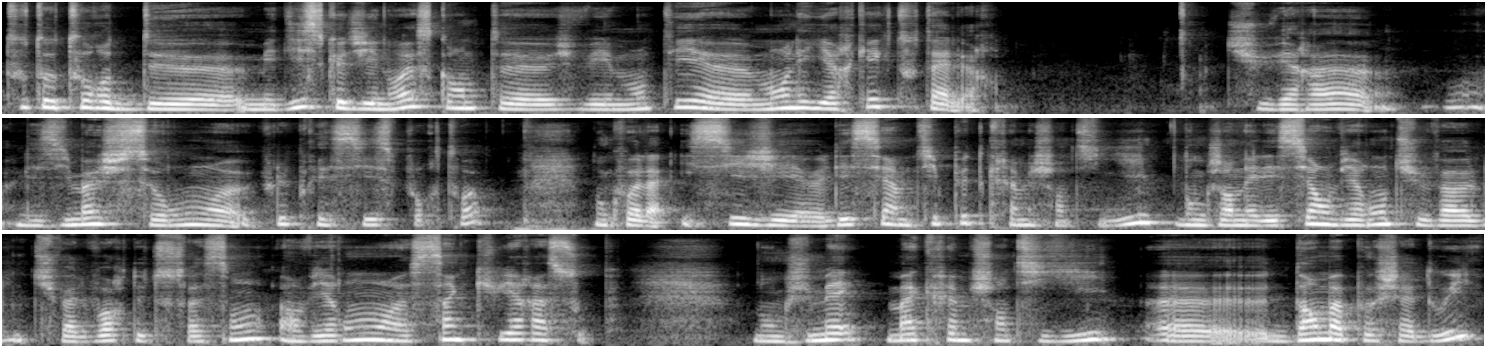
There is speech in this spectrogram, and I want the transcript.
tout autour de mes disques génoises quand je vais monter mon layer cake tout à l'heure. Tu verras, les images seront plus précises pour toi. Donc voilà, ici j'ai laissé un petit peu de crème chantilly. Donc j'en ai laissé environ, tu vas, tu vas le voir de toute façon, environ 5 cuillères à soupe. Donc je mets ma crème chantilly dans ma poche à douille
